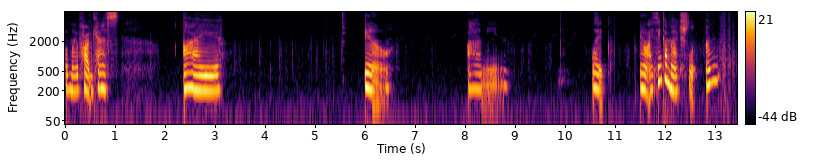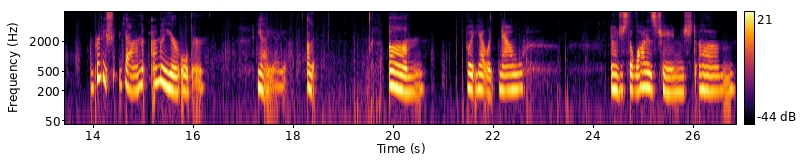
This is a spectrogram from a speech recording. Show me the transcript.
of my podcast. I, you know, I mean, like, you know, I think I'm actually, I'm, I'm pretty sure, yeah, I'm, I'm a year older. Yeah, yeah, yeah. Okay. Um, but yeah, like now, you know, just a lot has changed. Um,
